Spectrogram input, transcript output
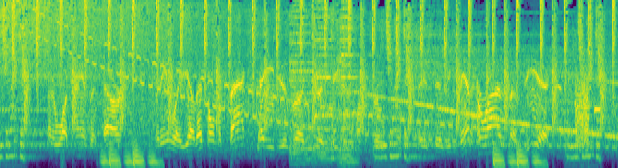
anything like that? Better watch and power, But anyway, yeah, that's on the back page of uh, USB. So, anything like that? It says Event Horizon DX. Anything like that?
